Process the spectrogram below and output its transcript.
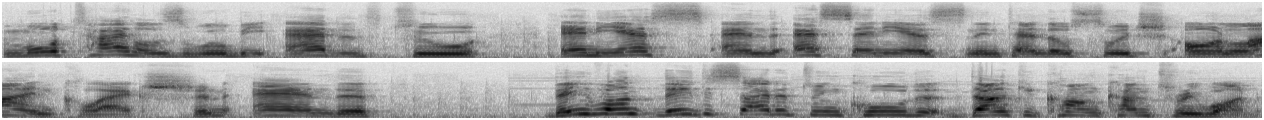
more titles will be added to NES and SNES Nintendo Switch Online collection and uh, they want they decided to include Donkey Kong Country 1.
